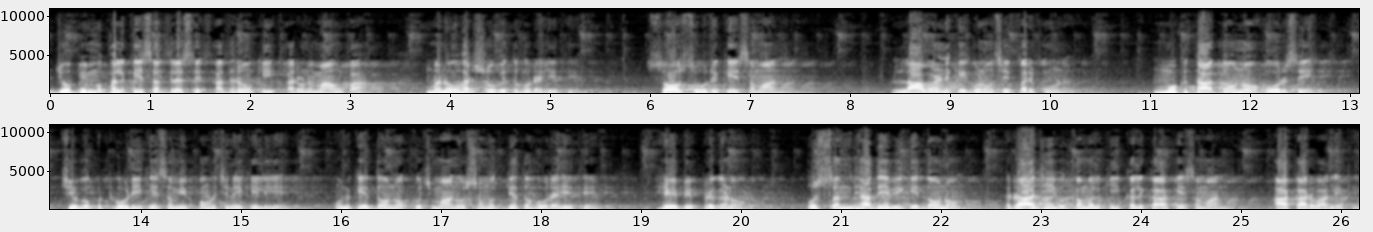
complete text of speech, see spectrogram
जो बिंब फल के सदृश अधरों की अरुणिमाओं का मनोहर शोभित हो रहे थे। सौ सूर्य के समान लावण्य के गुणों से परिपूर्ण मुख था दोनों ओर से। चिबुक ठोड़ी के समीप पहुँचने के लिए उनके दोनों कुछ मानो समुद्यत हो रहे थे। हे विप्रगणों, उस संध्या देवी के दोनों राजीव कमल की कलिका के समान आकार वाले थे।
